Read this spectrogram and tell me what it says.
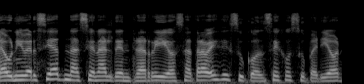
La Universidad Nacional de Entre Ríos, a través de su Consejo Superior,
